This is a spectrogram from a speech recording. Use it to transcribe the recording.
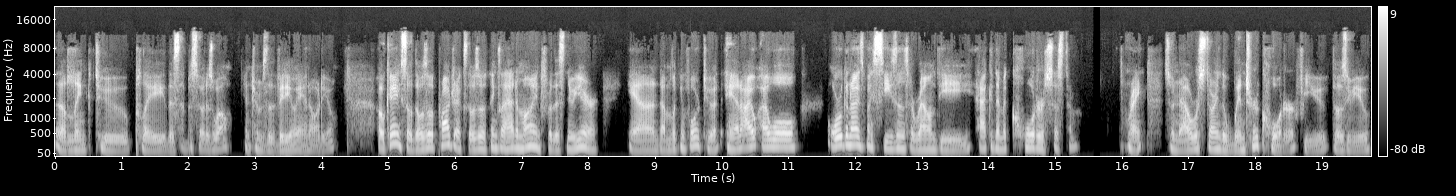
a link to play this episode as well in terms of the video and audio. Okay, so those are the projects. Those are the things I had in mind for this new year. And I'm looking forward to it. And I, I will organize my seasons around the academic quarter system, right? So now we're starting the winter quarter for you, those of you,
